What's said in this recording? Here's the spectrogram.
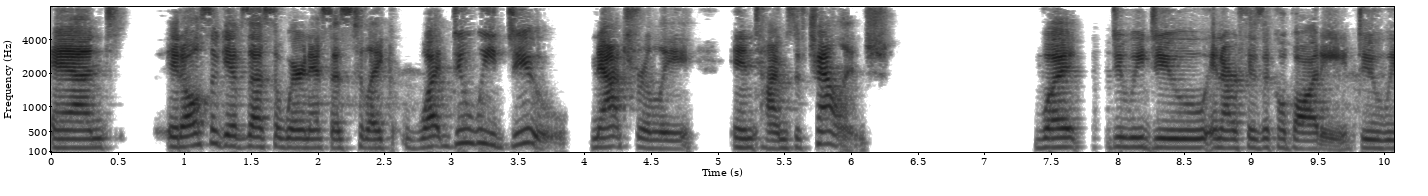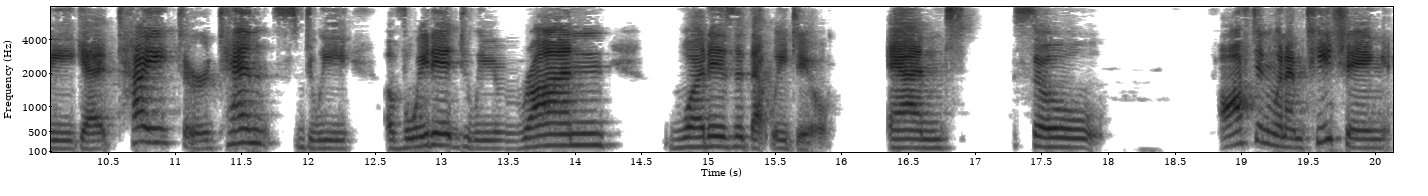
And it also gives us awareness as to like, what do we do naturally in times of challenge? What do we do in our physical body? Do we get tight or tense? Do we avoid it? Do we run? What is it that we do? And so often when i'm teaching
